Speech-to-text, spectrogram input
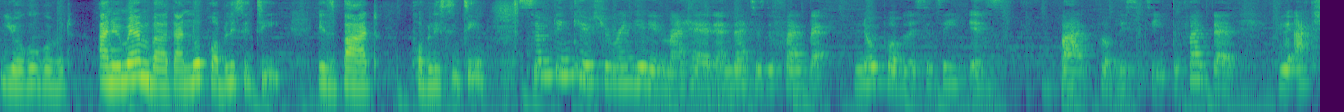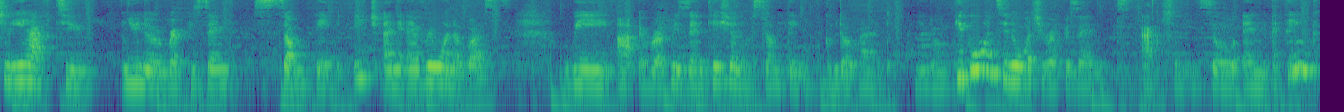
you're googled. And remember that no publicity is bad publicity. Something keeps ringing in my head and that is the fact that no publicity is bad publicity. The fact that you actually have to you know represent something. Each and every one of us we are a representation of something good or bad you know. People want to know what you represent actually. So and i think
